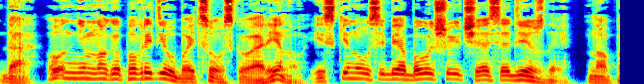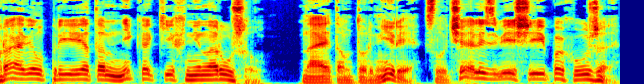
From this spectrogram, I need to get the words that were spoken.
Да, он немного повредил бойцовскую арену и скинул себе большую часть одежды, но правил при этом никаких не нарушил. На этом турнире случались вещи и похуже.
